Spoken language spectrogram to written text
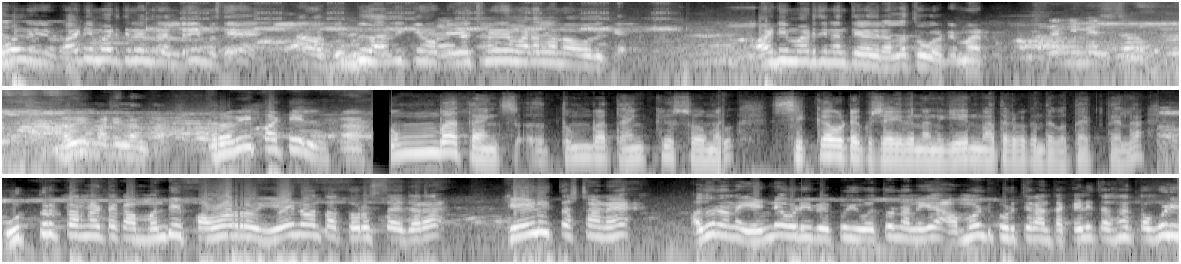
ನೋಡ್ರಿ ಪಾರ್ಟಿ ಮಾಡ್ತೀನಿ ಅಂದ್ರಲ್ರಿ ಮತ್ತೆ ದುಡ್ಡು ಅದಕ್ಕೆ ನೋಡಿ ಯೋಚನೆ ಮಾಡಲ್ಲ ನಾವು ಅದಕ್ಕೆ. ಪಾರ್ಟಿ ಮಾಡ್ತೀನಿ ಅಂತ ಹೇಳಿದ್ರೆ ಎಲ್ಲ ತಗೊಳ್ರಿ ಮಾಡ್ರಿ. ರವಿ ಪಾಟೀಲ್ ಅಂತ. ರವಿ ಪಾಟೀಲ್. ತುಂಬಾ ಥ್ಯಾಂಕ್ಸ್ ತುಂಬಾ ಥ್ಯಾಂಕ್ ಯು ಸೋ ಮಚ್ ಸಿಕ್ಕಾಪಟ್ಟೆ ಖುಷಿಯಾಗಿದೆ ನನಗೆ ಏನ್ ಮಾತಾಡ್ಬೇಕಂತ ಗೊತ್ತಾಗ್ತಾ ಇಲ್ಲ. ಉತ್ತರ ಕರ್ನಾಟಕ ಮಂದಿ ಪವರ್ ಏನು ಅಂತ ತೋರಿಸ್ತಾ ಇದ್ದಾರೆ. ಕೇಳಿದ ತಕ್ಷಣ ಅದು ನನ್ನ ಎಣ್ಣೆ ಹೊಡಿಬೇಕು ಇವತ್ತು ನನಗೆ ಅಮೌಂಟ್ ಕೊಡ್ತೀರಾ ಅಂತ ಕೇಳಿದ ತಕ್ಷಣ ತಗೊಳ್ಳಿ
